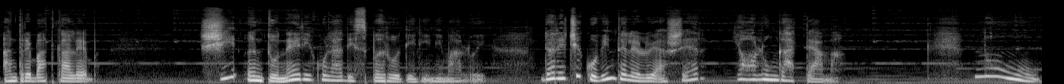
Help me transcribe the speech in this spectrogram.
A întrebat Caleb. Și întunericul a dispărut din inima lui, deoarece cuvintele lui Așer i-au alungat teama. Nu,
